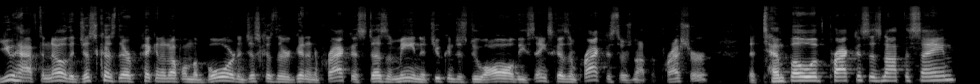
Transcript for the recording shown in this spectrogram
you have to know that just because they're picking it up on the board and just because they're getting into practice doesn't mean that you can just do all these things because in practice there's not the pressure. The tempo of practice is not the same.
